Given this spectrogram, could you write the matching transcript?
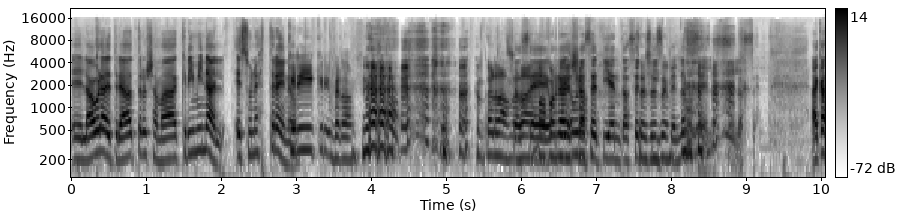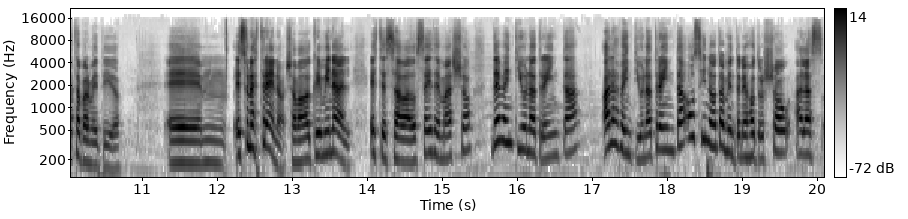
eh, la obra de teatro llamada Criminal. Es un estreno. Cri, cri, perdón. perdón, Yo perdón. sé, uno, uno se tienta hacer Sí, sí, sí. chistes, lo sé, lo sé, lo sé. Acá está permitido. Eh, es un estreno llamado Criminal este sábado 6 de mayo de 21 a 30 a las 21 a 30 o si no también tenés otro show a las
